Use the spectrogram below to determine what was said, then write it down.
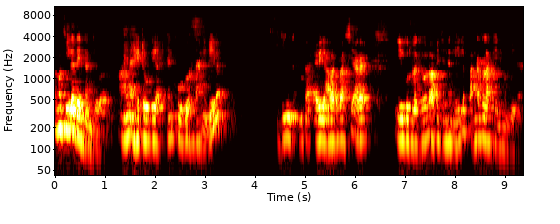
මම කියලා දෙන්නම් කිව්වා. ආයෙන හෙට උදේ අපි දැන් කූඩුව හදාන්න කියලා. ඉතින් මට ඇවිල්ලා ආවට පස්සේ අර ඊ ගුරුලා කිව්වලු අපි දෙන්න ගිහිල්ලා පණ්ඩරලක් ගෙනිමු කියලා.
